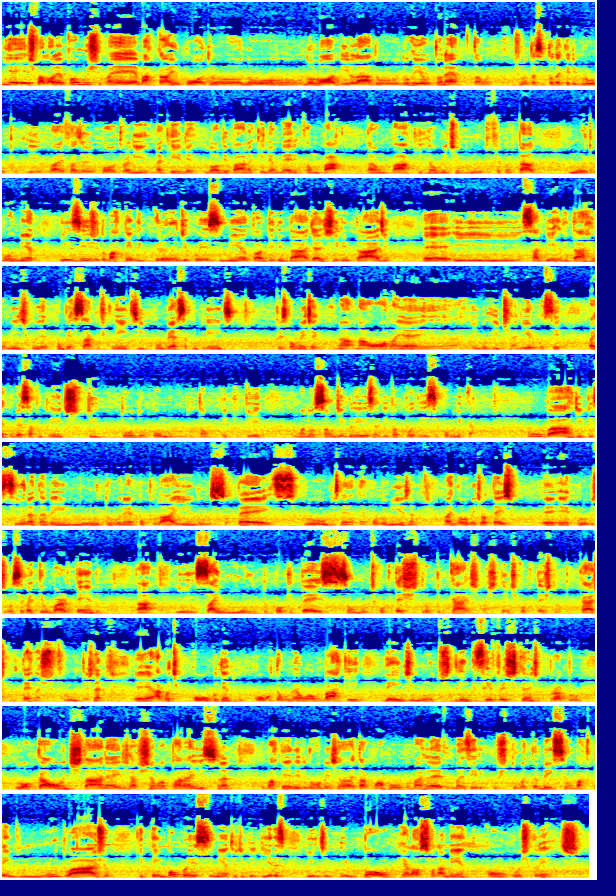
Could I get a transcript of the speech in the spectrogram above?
E aí eles falam, olha, vamos é, marcar um encontro no, no lobby lá do, do Hilton, né? Então junta-se todo aquele grupo e vai fazer um encontro ali naquele lobby bar, naquele American Bar. Tá? Um bar que realmente é muito frequentado, muito movimento, exige do bartender grande conhecimento, habilidade, agilidade, é, e saber lidar realmente, conversar com os clientes e conversa com clientes, principalmente na, na Orla, é, é, no Rio de Janeiro, você vai conversar com clientes de todo o mundo. Então tem que ter uma noção de inglês ali para poder se comunicar. O bar de piscina também muito né, popular aí nos hotéis, clubes, né, até condomínios, né? Mas normalmente hotéis, é, é, clubes você vai ter o bartender, tá? E sai muito coquetéis, são muitos coquetéis tropicais, bastante coquetéis tropicais, coquetéis nas frutas, né? É, água de coco dentro do coco. Então é um, é bar que vende muitos drinks refrescantes. O próprio local onde está, né? Ele já chama para isso, né? O bartender ele normalmente vai estar com a roupa mais leve, mas ele costuma também ser um bartender muito ágil, que tem bom conhecimento de bebidas e, de, e bom relacionamento com os clientes.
